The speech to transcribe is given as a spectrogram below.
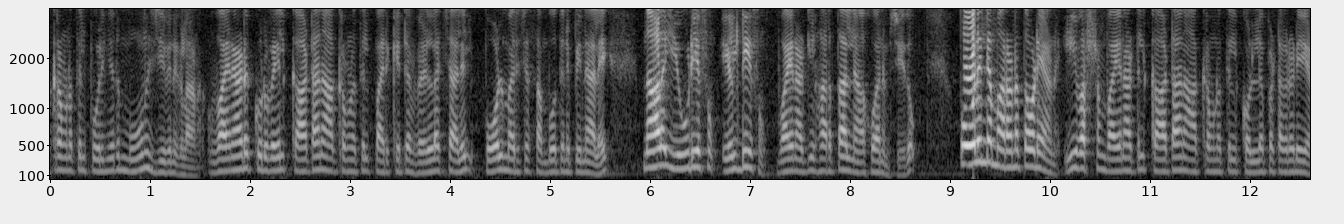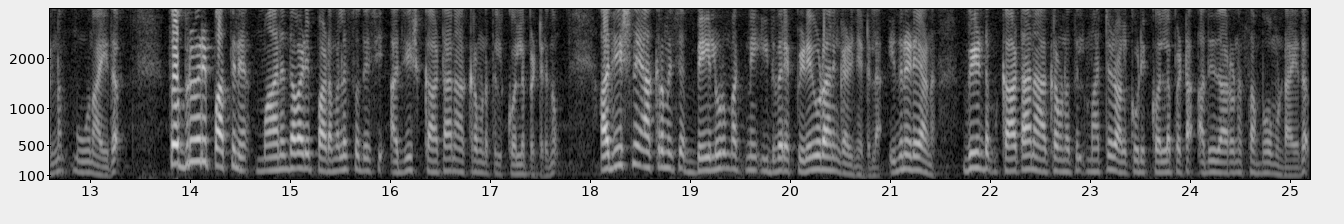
ആക്രമണത്തിൽ പൊലിഞ്ഞത് മൂന്ന് ജീവനുകളാണ്. വയനാട് കുറുവയിൽ കാട്ടാന ആക്രമണത്തിൽ പരിക്കേറ്റ വെള്ളച്ചാലിൽ പോൾ മരിച്ച സംഭവത്തിന് പിന്നാലെ നാളെ യു ഡി എഫും എൽ ഡി എഫും വയനാട്ടിൽ ഹർത്താലിന് ആഹ്വാനം ചെയ്തു. പോളിന്റെ മരണത്തോടെയാണ് ഈ വർഷം വയനാട്ടിൽ കാട്ടാന ആക്രമണത്തിൽ കൊല്ലപ്പെട്ടവരുടെ എണ്ണം മൂന്നായത്. ഫെബ്രുവരി പത്തിന് മാനന്തവാടി പടമല സ്വദേശി അജീഷ് കാട്ടാൻ ആക്രമണത്തിൽ കൊല്ലപ്പെട്ടിരുന്നു. അജീഷിനെ ആക്രമിച്ച ബേലൂർ മഗ്നെ ഇതുവരെ പിടികൂടാനും കഴിഞ്ഞിട്ടില്ല. ഇതിനിടെയാണ് വീണ്ടും കാട്ടാൻ ആക്രമണത്തിൽ മറ്റൊരാൾ കൂടി കൊല്ലപ്പെട്ട അതിദാരുണ സംഭവമുണ്ടായത്.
